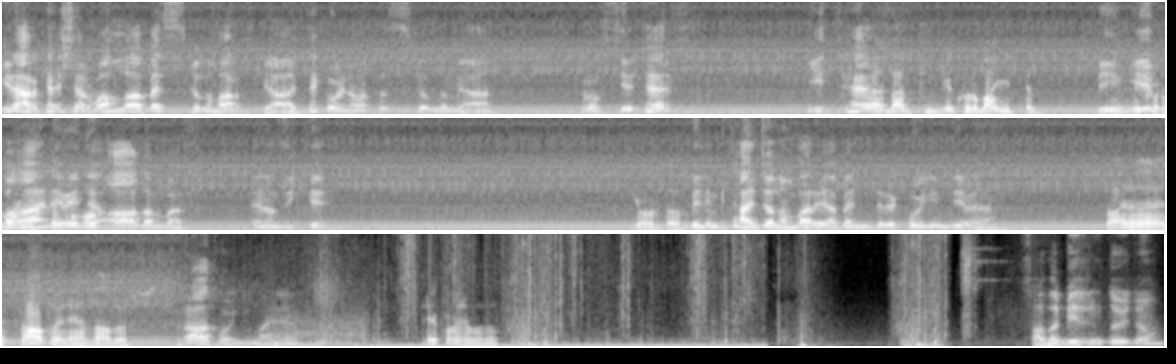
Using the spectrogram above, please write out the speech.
Yine arkadaşlar vallahi ben sıkıldım artık ya. Tek oynamakta sıkıldım ya. Crocs yeter. Yeter. Ben, ben Pink'e kurban gittim. Pinky kurban bahane miydi? ama- Aa adam var. En az iki. Gördüm. Benim bir tane canım var ya ben direkt oynayayım değil mi? Aynen aynen. Rahat oynayan daha doğrusu. Rahat oynayayım aynen. Direkt oynamadı. Sağda birini duydum.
